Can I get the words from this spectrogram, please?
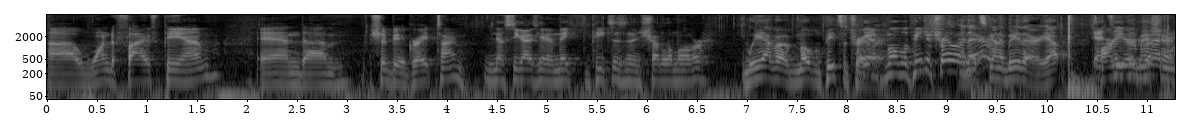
uh, 1 to 5 p.m. And um, should be a great time. You know, so you guys going to make the pizzas and then shuttle them over? We have a mobile pizza You trailer. have mobile pizza trailer and there? it's going to be there. Yep. That's part of your even admission.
